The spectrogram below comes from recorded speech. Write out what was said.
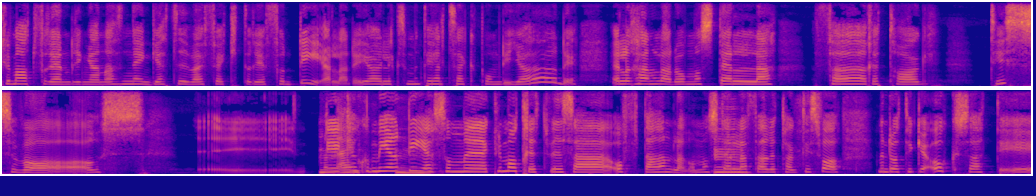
klimatförändringarnas negativa effekter är fördelade. Jag är liksom inte helt säker på om det gör det. Eller handlar det om att ställa företag till svars? Men det är är- kanske mer mm. det som eh, klimaträttvisa ofta handlar om, att ställa Mm. företag till svars. Men då tycker jag också att det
